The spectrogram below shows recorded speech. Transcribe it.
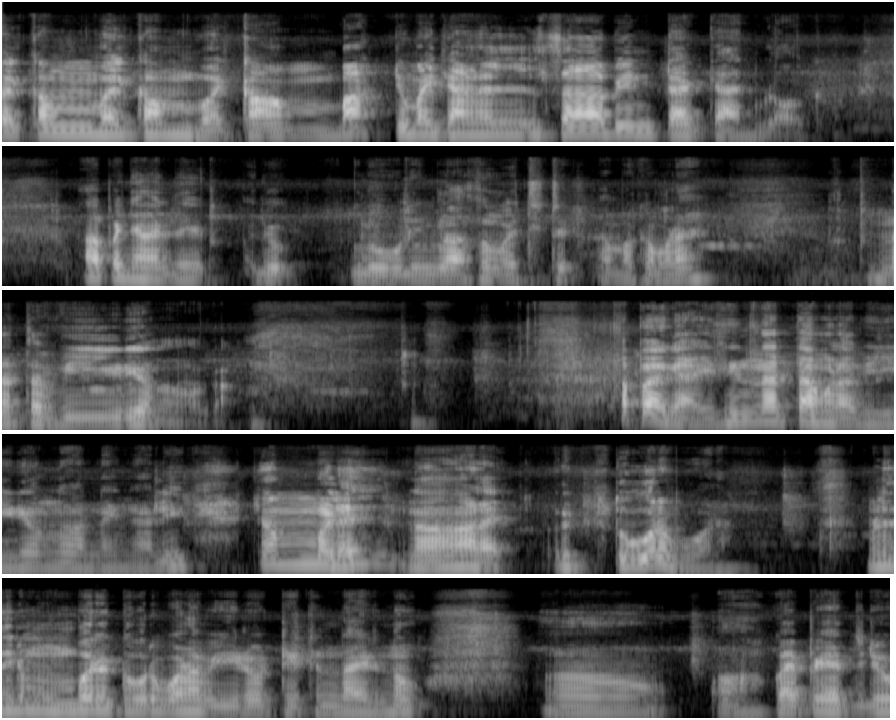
Welcome welcome welcome back to my channel Sabin tech and blog അപ്പം ഞാൻ ഒരു ഗ്ലൂഡിങ് ഗ്ലാസും വെച്ചിട്ട് നമുക്ക് നമ്മുടെ ഇന്നത്തെ വീഡിയോ നോക്കാം. അപ്പോൾ ഗൈസ് ഇന്നത്തെ നമ്മുടെ വീഡിയോ എന്ന് പറഞ്ഞു കഴിഞ്ഞാൽ നമ്മൾ നാളെ ഒരു ടൂർ പോകണം നമ്മളിതിന് മുമ്പ് ഒരു ടൂർ പോകണ വീഡിയോ ഇട്ടിട്ടുണ്ടായിരുന്നു. കുഴപ്പമില്ല കുഴപ്പമില്ലാത്തൊരു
